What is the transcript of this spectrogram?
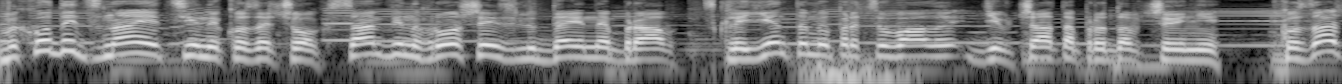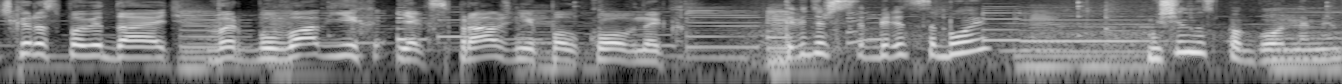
Виходить, знає ціни козачок. Сам він грошей з людей не брав. З клієнтами працювали дівчата-продавчині. Козачки розповідають, вербував їх як справжній полковник. Ты видишь себе перед собой мужчину с погонами,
